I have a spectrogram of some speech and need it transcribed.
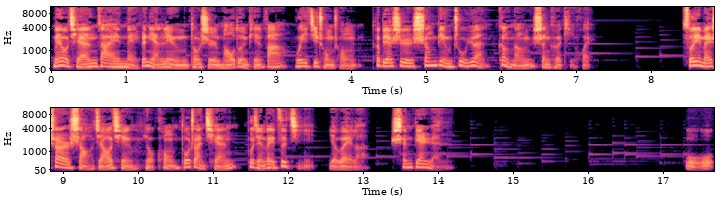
没有钱，在哪个年龄都是矛盾频发、危机重重，特别是生病住院更能深刻体会。所以没事儿少矫情，有空多赚钱，不仅为自己，也为了。身边人。五，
